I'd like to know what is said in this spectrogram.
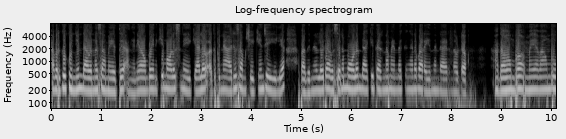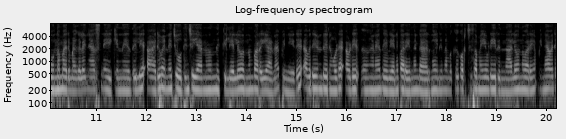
അവർക്ക് കുഞ്ഞുണ്ടാവുന്ന സമയത്ത്. അങ്ങനെ ആവുമ്പോൾ എനിക്ക് മോളെ സ്നേഹിക്കാലോ അത് പിന്നെ ആരും സംശയിക്കുകയും ചെയ്യില്ല. അപ്പം അതിനുള്ളൊരു അവസരം മോൾ ഉണ്ടാക്കി തരണം എന്നൊക്കെ ഇങ്ങനെ പറയുന്നുണ്ടായിരുന്നു കേട്ടോ. അതാവുമ്പോൾ അമ്മയാവാൻ പോകുന്ന മരുമകളെ ഞാൻ സ്നേഹിക്കുന്നതിൽ ആരും എന്നെ ചോദ്യം ചെയ്യാനൊന്നും നിൽക്കില്ലല്ലോ എന്നും പറയുകയാണ് പിന്നീട് അവർ രണ്ടുപേരും കൂടെ അവിടെ അങ്ങനെ ദേവയാനി പറയുന്നുണ്ടായിരുന്നു ഇനി നമുക്ക് കുറച്ച് സമയം ഇവിടെ ഇരുന്നാലോ എന്ന് പറയും. പിന്നെ അവർ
